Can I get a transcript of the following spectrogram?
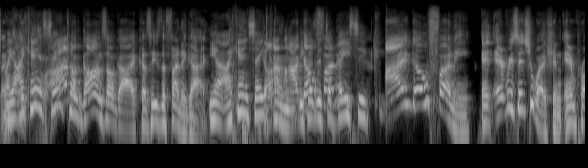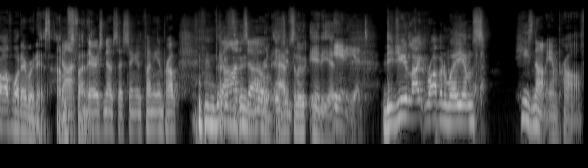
Like I can't say I'm a Gonzo guy because he's the funny guy. Yeah, I can't say I'm- Kermit I go because it's funny. a basic. I go funny in every situation, improv, whatever it is. I'm Gon- just funny. There's no such thing as funny improv. You're Gonzo an is an absolute idiot. idiot. Did you like Robin Williams? He's not improv.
